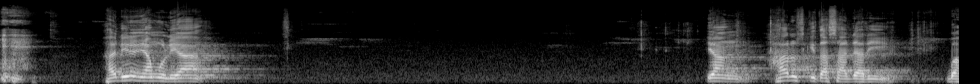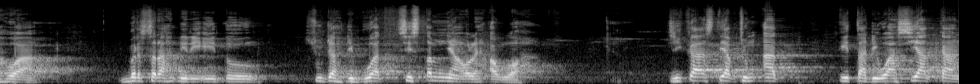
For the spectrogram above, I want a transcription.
Hadirin yang mulia, yang harus kita sadari bahwa berserah diri itu sudah dibuat sistemnya oleh Allah. Jika setiap Jumat kita diwasiatkan,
